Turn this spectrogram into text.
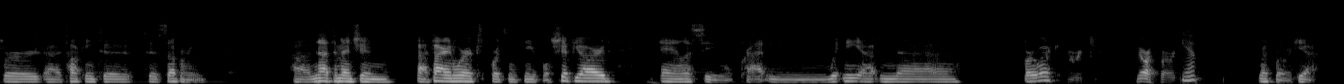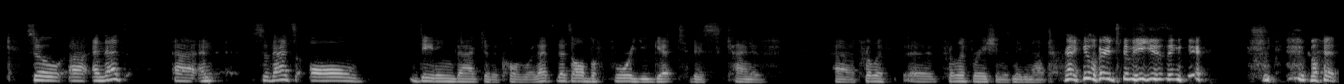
for uh, talking to, to submarines. Uh, not to mention Bath Iron Works, Portsmouth Naval Shipyard, and let's see what Pratt and Whitney out in uh, Berwick, Berwick. North Berwick. Yep. North Berwick, yeah. So uh, and that's uh, and so that's all dating back to the Cold War. That's that's all before you get to this kind of uh, prolif- uh, proliferation is maybe not the right word to be using here. but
